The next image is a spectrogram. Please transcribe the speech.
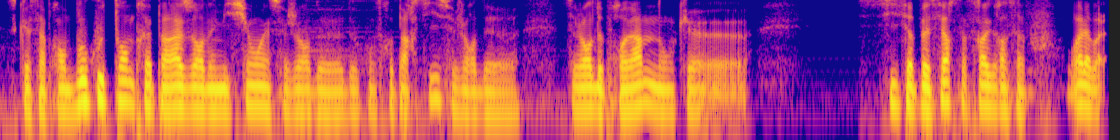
parce que ça prend beaucoup de temps de préparer ce genre d'émission et ce genre de, contrepartie, ce genre de, ce genre de programme, donc euh, si ça peut se faire, ça sera grâce à vous. Voilà, voilà.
